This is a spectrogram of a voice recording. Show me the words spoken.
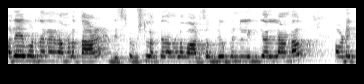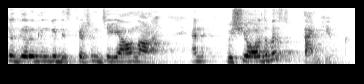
അതേപോലെ തന്നെ നമ്മൾ താഴെ ഡിസ്ക്രിപ്ഷനിലൊക്കെ നമ്മുടെ വാട്സപ്പ് ഗ്രൂപ്പിന്റെ ലിങ്ക് എല്ലാം ഉണ്ടാവും. അവിടെയൊക്കെ കയറി നിങ്ങൾക്ക് ഡിസ്കഷൻ ചെയ്യാവുന്നതാണ്. And wish you all the best thank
